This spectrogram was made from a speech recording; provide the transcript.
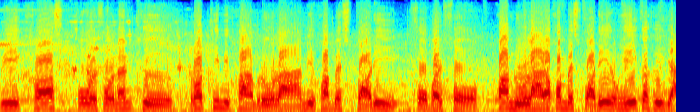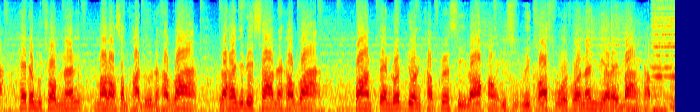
V-Cross 4x4 นั้นคือรถที่มีความหรูหรา มีความเป็นสปอร์ตี้ 4x4 ความหรูหราและความเป็นสปอร์ตี้ตรงนี้ก็คืออยากให้ท่านผู้ชมนั้นมาลองสัมผัสดูนะครับว่า แล้วท่านจะได้ทราบนะครับว่า ความเป็นรถยนต์ขับเคลื่อนสี่ล้อของ Isuzu V-Cross 4x4 นั้นมีอะไรบ้างครับ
